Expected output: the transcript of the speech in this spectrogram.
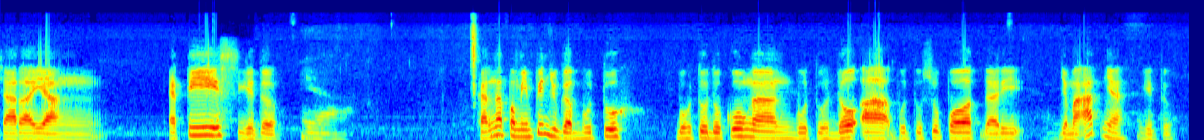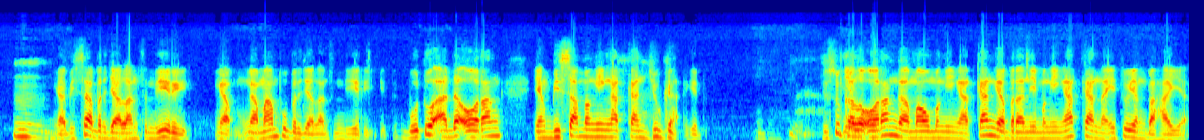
cara yang etis gitu. Iya. Karena pemimpin juga butuh butuh dukungan, butuh doa, butuh support dari jemaatnya gitu. Hmm. Nggak bisa berjalan sendiri, nggak nggak mampu berjalan sendiri gitu. Butuh ada orang yang bisa mengingatkan juga gitu. Justru Iya. kalau orang nggak mau mengingatkan, nggak berani mengingatkan, nah itu yang bahaya.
